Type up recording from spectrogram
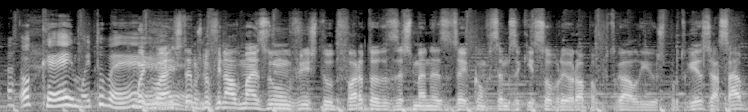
Ok, muito bem. Muito bem, estamos no final de mais um Visto de Fora. Todas as semanas eh, conversamos aqui sobre a Europa, Portugal e os portugueses. Já sabe,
